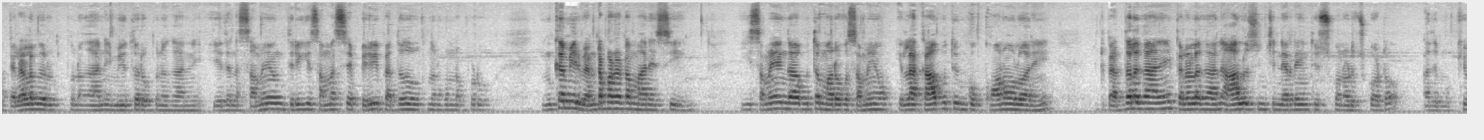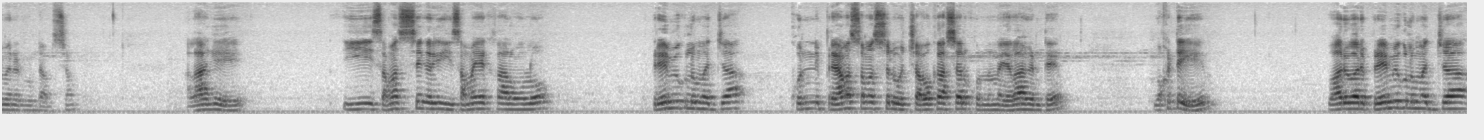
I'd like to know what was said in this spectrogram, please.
పిల్లల తరపున కానీ మీ తరపున కానీ ఏదైనా సమయం తిరిగి సమస్య పెరిగి పెద్దదవుతుంది అనుకున్నప్పుడు ఇంకా మీరు వెంటపడటం మానేసి ఈ సమయం కాకపోతే మరొక సమయం ఇలా కాకపోతే ఇంకొక కోణంలో అని ఇటు పెద్దలు కానీ పిల్లలు కానీ ఆలోచించి నిర్ణయం తీసుకొని నడుచుకోవటం అది ముఖ్యమైనటువంటి అంశం. అలాగే ఈ సమస్య కలిగి ఈ సమయకాలంలో ప్రేమికుల మధ్య కొన్ని ప్రేమ సమస్యలు వచ్చే అవకాశాలు కొన్ని ఉన్నాయి. ఎలాగంటే ఒకటి వారి వారి ప్రేమికుల మధ్య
